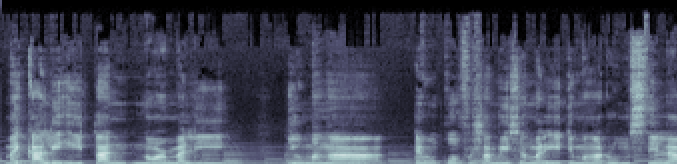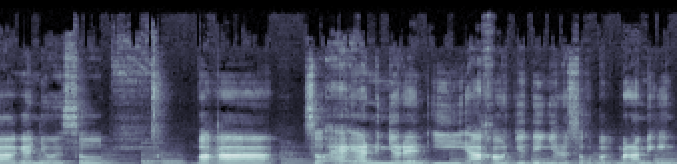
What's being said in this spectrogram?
may kaliitan normally yung mga ewan ko for some reason maliit yung mga rooms nila ganyan so baka so eh, ano nyo rin i-account nyo din yun so kapag marami kayong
